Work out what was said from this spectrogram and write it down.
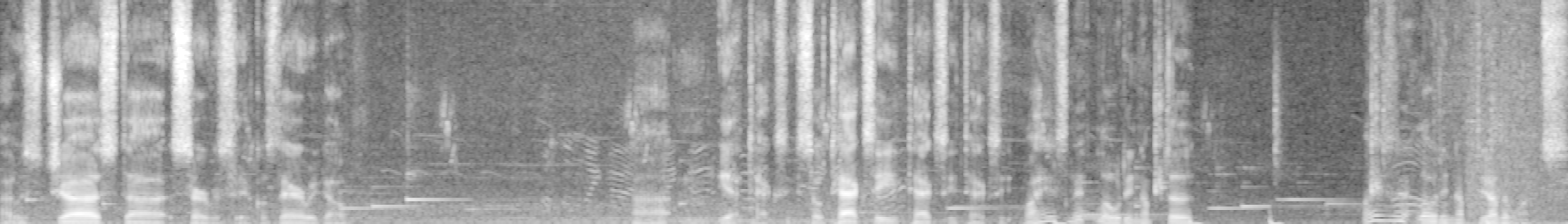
I was just uh, service vehicles. There we go. Uh, yeah, taxi. So taxi, taxi, taxi. Why isn't it loading up the... Why isn't it loading up the other ones?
